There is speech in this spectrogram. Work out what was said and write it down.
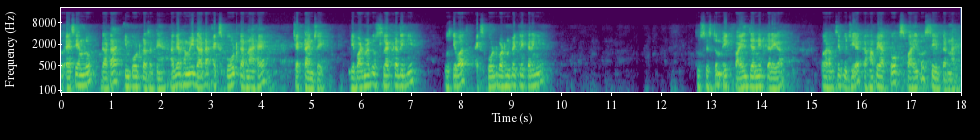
तो ऐसे हम लोग डाटा इंपोर्ट कर सकते हैं। अगर हमें डाटा एक्सपोर्ट करना है चेक टाइम से डिपार्टमेंट को सिलेक्ट कर दीजिए, उसके बाद एक्सपोर्ट बटन पर क्लिक करेंगे। तो सिस्टम एक फ़ाइल जनरेट करेगा और हमसे पूछिएगा कहाँ पे आपको उस फ़ाइल को सेव करना है।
